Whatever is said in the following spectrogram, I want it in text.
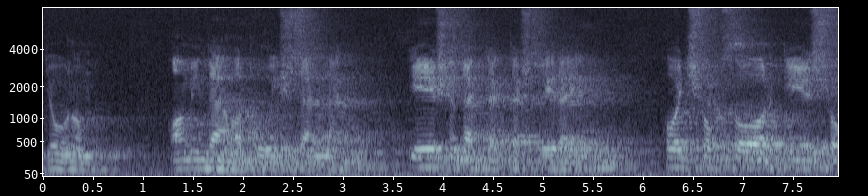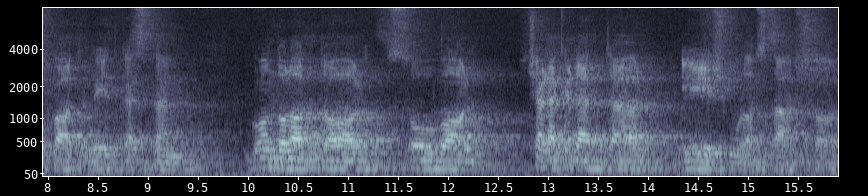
Gyónom, a mindenható Istennek, és nektek testvéreim, hogy sokszor és sokat védkeztem, gondolattal, szóval, cselekedettel és mulasztással.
